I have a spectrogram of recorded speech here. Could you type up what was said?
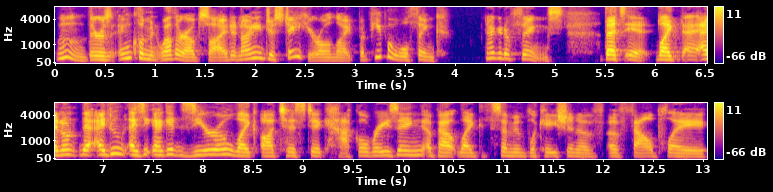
"Hmm, there's inclement weather outside and I need to stay here all night, but people will think negative things. That's it. Like, I don't, I don't, I, I get zero like autistic hackle raising about like some implication of, of foul play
